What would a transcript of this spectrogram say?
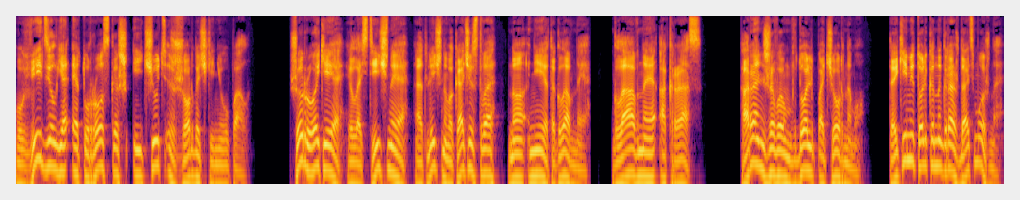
увидел я эту роскошь и чуть с жердочки не упал. Широкие, эластичные, отличного качества, но не это главное. Главное – окрас. Оранжевым вдоль по черному. Такими только награждать можно.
